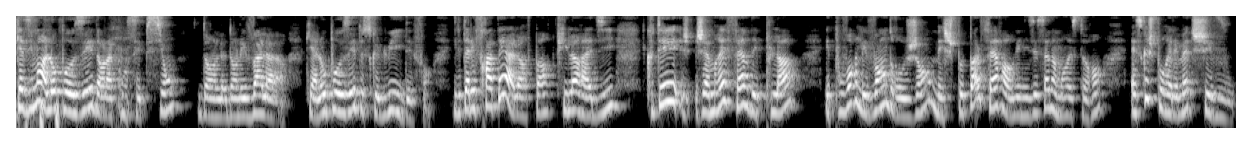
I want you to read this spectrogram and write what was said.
quasiment à l'opposé dans la conception dans, le, dans les valeurs, qui est à l'opposé de ce que lui il défend. Il est allé frapper à leur porte, puis il leur a dit, écoutez, j'aimerais faire des plats et pouvoir les vendre aux gens, mais je peux pas le faire, organiser ça dans mon restaurant. Est-ce que je pourrais les mettre chez vous?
